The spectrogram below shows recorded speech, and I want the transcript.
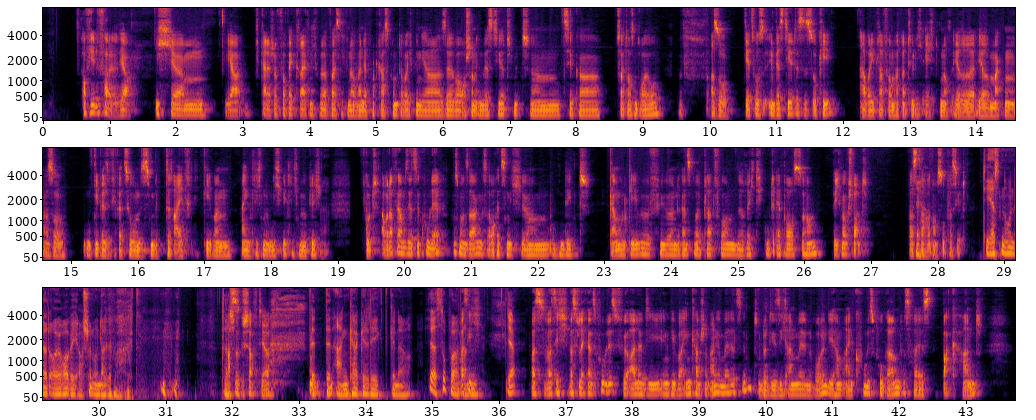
Auf jeden Fall, ja. Ich, ähm, ja, ich kann ja schon vorweggreifen. Ich weiß nicht genau, wann der Podcast kommt, aber ich bin ja selber auch schon investiert mit ähm, circa 2000 Euro also jetzt, wo es investiert ist, ist okay. Aber die Plattform hat natürlich echt noch ihre, ihre Macken. Also Diversifikation ist mit drei Kreditgebern eigentlich nur nicht wirklich möglich. Ja. Gut, aber dafür haben sie jetzt eine coole App, muss man sagen. Ist auch jetzt nicht ähm, unbedingt gang und gäbe für eine ganz neue Plattform, eine richtig gute App rauszuhauen. Bin ich mal gespannt, was ja. da noch so passiert. Die ersten 100 Euro habe ich auch schon untergebracht. Das Hast du es geschafft, ja? Den, den, Anker gelegt, genau. Ja, super. Was ich, Ja. Was, was ich, was vielleicht ganz cool ist für alle, die irgendwie bei Income schon angemeldet sind oder die sich anmelden wollen, die haben ein cooles Programm, das heißt Bug Hunt.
